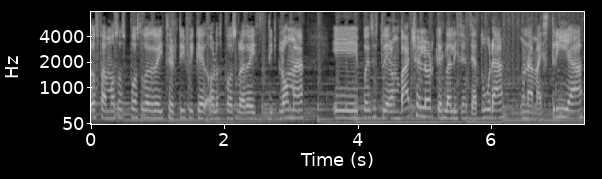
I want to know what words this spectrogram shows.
los famosos postgraduate certificate o los postgraduate diploma. Eh, puedes estudiar un bachelor, que es la licenciatura, una maestría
